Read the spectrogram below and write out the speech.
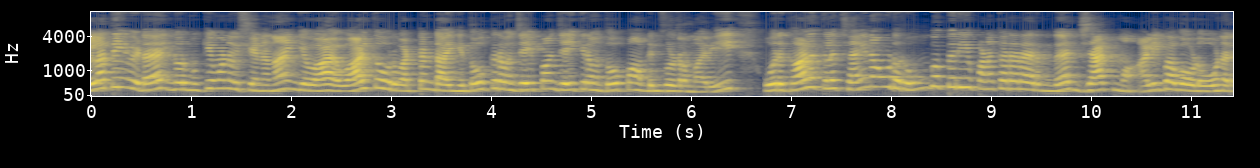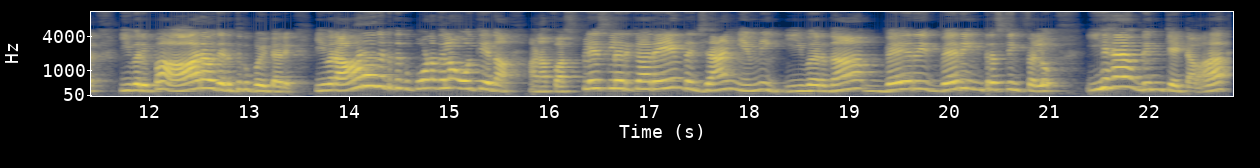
எல்லாத்தையும் விட இன்னொரு முக்கியமான விஷயம் என்னன்னா இங்க வா வாழ்க்கை ஒரு வட்டண்டா இங்க தோக்குறவன் ஜெயிப்பான் ஜெயிக்கிறவன் தோப்பான் அப்படின்னு சொல்ற மாதிரி ஒரு காலத்துல சைனாவோட ரொம்ப பெரிய பணக்காரரா இருந்த ஜாக்மா அலிபாபாவோட ஓனர் இவர் இப்ப ஆறாவது இடத்துக்கு போயிட்டாரு. இவர் ஆறாவது இடத்துக்கு போனதெல்லாம் ஓகே தான். ஆனா ஃபர்ஸ்ட் பிளேஸ்ல இருக்காரே இந்த ஜாங் எமிங் இவர் தான் வெரி வெரி இன்ட்ரெஸ்டிங் ஃபெல்லோ ஏன் அப்படின்னு கேட்டா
